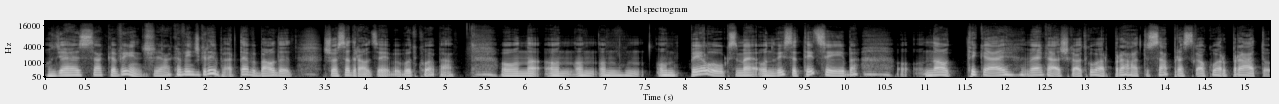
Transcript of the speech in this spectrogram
Un ja es saku, ka viņš, jā, ka viņš grib ar tevi baudīt šo sadraudzību, būt kopā. Un, un, un, un, un pielūgsme un visa ticība nav tikai vienkārši kaut ko ar prātu saprast, kaut ko ar prātu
